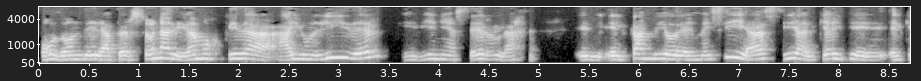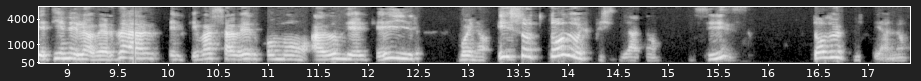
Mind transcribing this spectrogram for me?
o donde la persona, digamos, queda, hay un líder que viene a ser la, el, cambio del Mesías, ¿sí? Al que hay que, el que tiene la verdad, el que va a saber cómo, a dónde hay que ir, bueno, eso todo es cristiano, ¿sí? Todo es cristiano.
